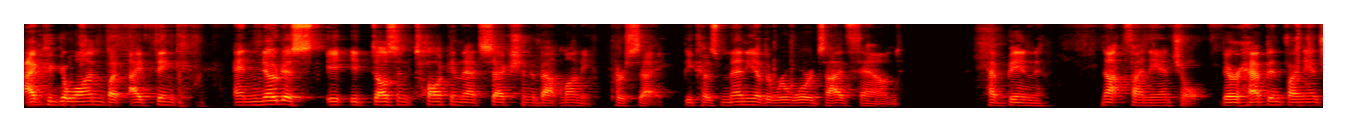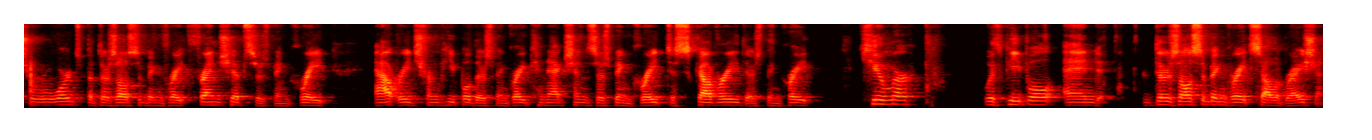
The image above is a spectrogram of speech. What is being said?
I could go on, but I think and notice it, it doesn't talk in that section about money per se, because many of the rewards I've found have been not financial. There have been financial rewards, but there's also been great friendships. There's been great outreach from people. There's been great connections. There's been great discovery. There's been great humor with people. And there's also been great celebration.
